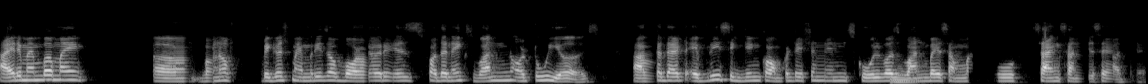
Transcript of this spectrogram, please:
I remember my uh, one of biggest memories of Border is for the next one or two years. After that, every singing competition in school was mm. won by someone who sang Sandese Aate.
